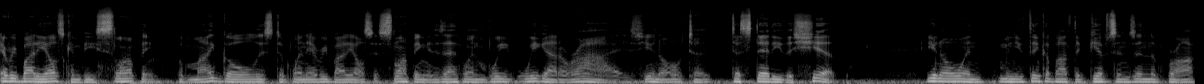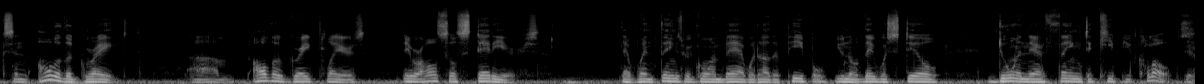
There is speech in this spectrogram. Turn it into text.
everybody else can be slumping, but my goal is to when everybody else is slumping is that when we we got to rise, you know, to to steady the ship. You know, and when you think about the Gibsons and the Brocks and all of the great, um, all the great players, they were also steadiers. That when things were going bad with other people, you know, they were still doing their thing to keep you close. Yeah.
